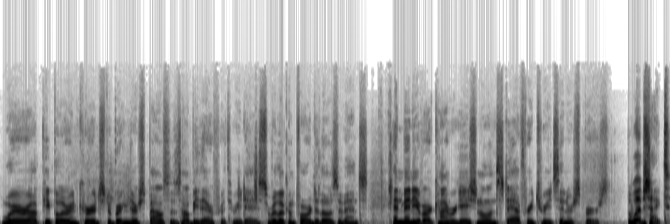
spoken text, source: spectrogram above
where uh, people are encouraged to bring their spouses. I'll be there for three days. So we're looking forward to those events and many of our congregational and staff retreats interspersed. The website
